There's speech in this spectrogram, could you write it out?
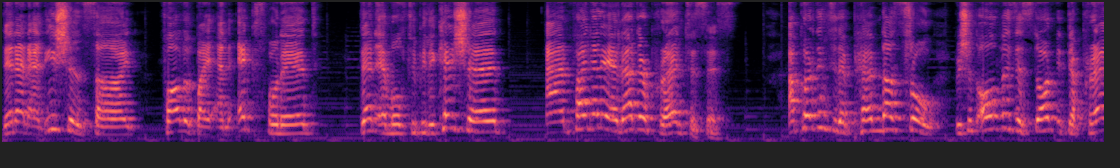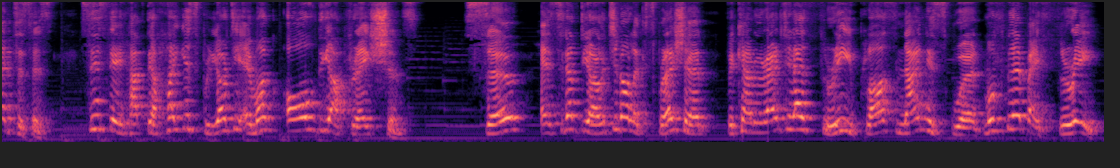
then an addition sign, followed by an exponent, then a multiplication, and finally another parenthesis. According to the PEMDAS rule, we should always start with the parentheses, since they have the highest priority among all the operations. So, instead of the original expression, we can write it as 3 plus 9 squared multiplied by 3.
